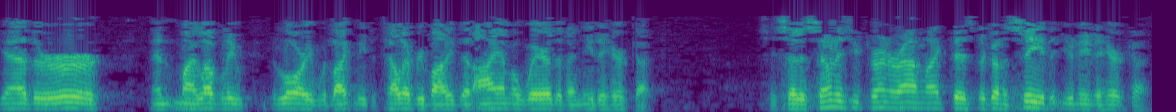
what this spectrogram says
Gatherer. And my lovely Lori would like me to tell everybody that I am aware that I need a haircut. She said, as soon as you turn around like this, they're going to see that you need a haircut.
